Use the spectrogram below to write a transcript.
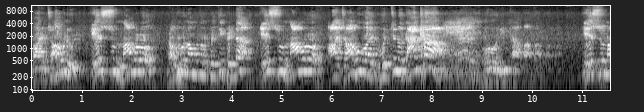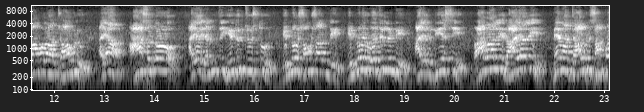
వారి జాబులు యేసు నామలో ప్రభు నమ్ముకున్న ప్రతి బిడ్డ యేసు నామలో ఆ జాబు వారికి వచ్చిన గాక. ఓ ఏసు బాబా యేసు ఆ జాబులు అయా ఆశతో అయా ఎంత ఎదురు చూస్తూ ఎన్నో సంవత్సరాల నుండి ఎన్నో రోజుల నుండి ఆ యొక్క డిఎస్సి రావాలి రాయాలి మేము ఆ జాబుని సంపా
